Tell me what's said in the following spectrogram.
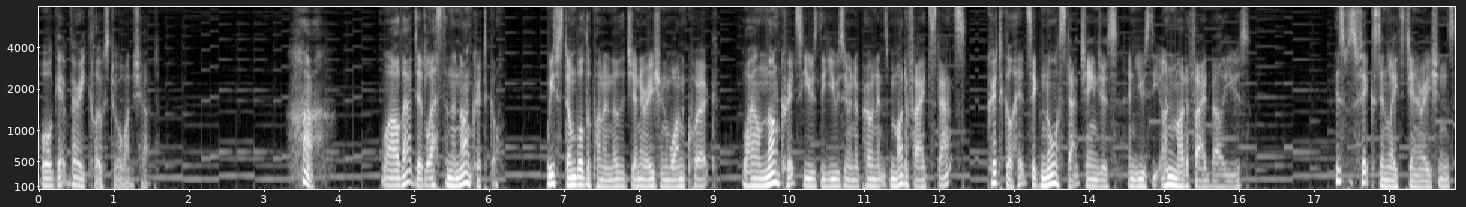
or get very close to a one shot. Huh. Well, that did less than the non critical. We've stumbled upon another Generation 1 quirk. While non crits use the user and opponent's modified stats, critical hits ignore stat changes and use the unmodified values. This was fixed in later generations,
